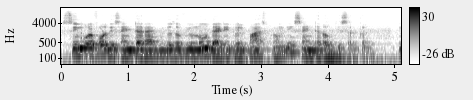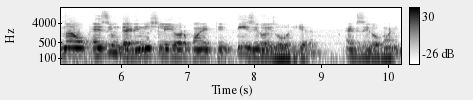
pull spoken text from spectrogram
symbol for the center arc because of you know that it will pass from the center of the circle. Now assume that initially your point P0 is over here at 0 point.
